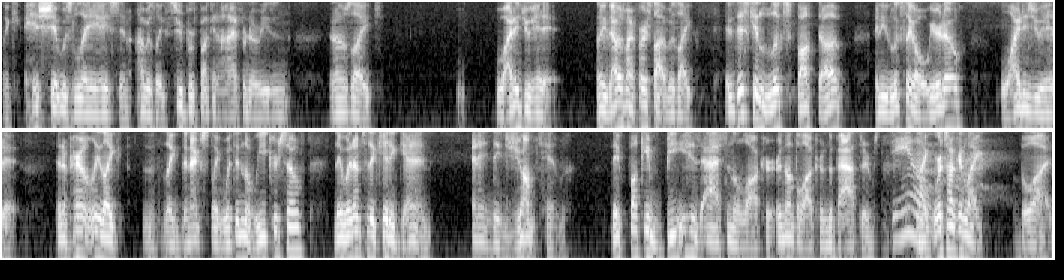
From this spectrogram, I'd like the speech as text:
like his shit was laced, and I was like super fucking high for no reason. And I was like, "Why did you hit it?" Like that was my first thought. It was like, if this kid looks fucked up and he looks like a weirdo, why did you hit it? And apparently, like, like the next, like within the week or so, they went up to the kid again, and it, they jumped him. They fucking beat his ass in the locker, or not the locker room, the bathrooms. Damn. Like we're talking like blood,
